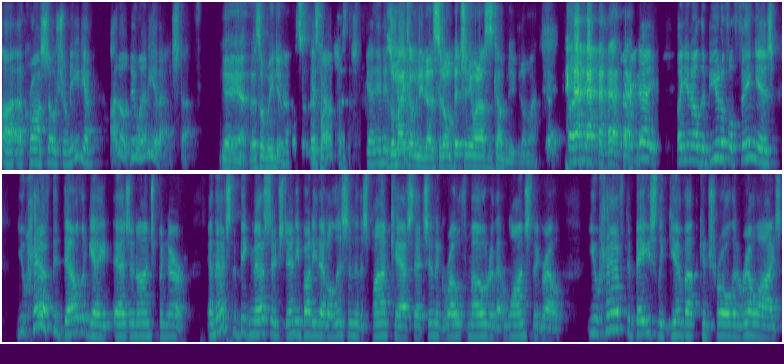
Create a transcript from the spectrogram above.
uh, across social media, I don't do any of that stuff. Yeah, yeah, that's what we do. That's, that's, my, yeah, and that's what my company does. So don't pitch anyone else's company if you don't mind. every day. But you know, the beautiful thing is you have to delegate as an entrepreneur. And that's the big message to anybody that'll listen to this podcast that's in a growth mode or that wants to grow you have to basically give up control and realize,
